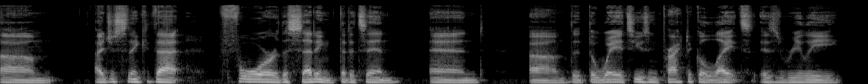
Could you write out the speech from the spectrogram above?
Um, I just think that for the setting that it's in and um, the the way it's using practical lights is really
